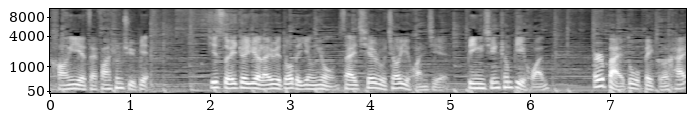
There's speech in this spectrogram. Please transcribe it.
行业在发生巨变，即随着越来越多的应用在切入交易环节，并形成闭环，而百度被隔开，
